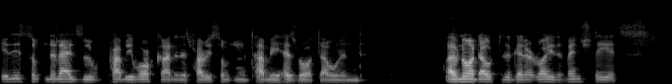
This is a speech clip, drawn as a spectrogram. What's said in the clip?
it is something the lads will probably work on, and it's probably something Tommy has wrote down, and I've no doubt they'll get it right eventually. It's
